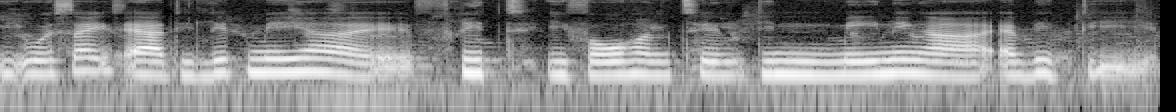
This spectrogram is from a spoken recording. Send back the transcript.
I USA er det lidt mere øh, frit i forhold til, dine meninger er vigtige,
